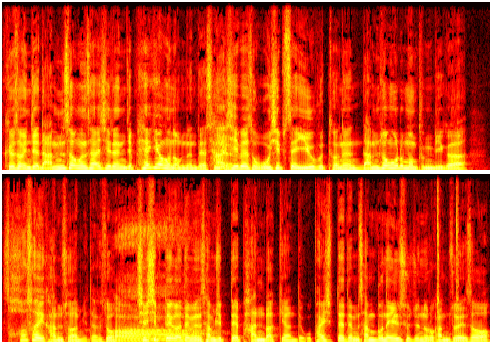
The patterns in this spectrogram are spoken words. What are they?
그래서 이제 남성은 사실은 이제 폐경은 없는데 40에서 50세 이후부터는 남성 호르몬 분비가 서서히 감소합니다. 그래서 아. 70대가 되면 30대 반밖에 안 되고 80대 되면 3분의 1 수준으로 감소해서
